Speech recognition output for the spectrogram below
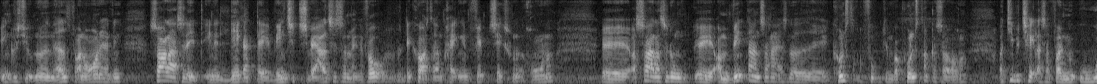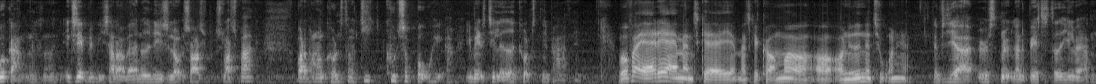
inklusiv noget mad for en overnatning. Så er der sådan et, en lækker dag øh, vintage værelse, som man kan få. Det koster omkring en 500-600 kroner. Øh, og så er der sådan nogle, øh, om vinteren, så har jeg sådan noget øh, kunstnerfugium, hvor kunstnere kan sove. Og de betaler sig for en uge gang. Eller sådan noget. Eksempelvis har der jo været noget i Liselund Slotspark, hvor der var nogle kunstnere, de kunne så bo her, imens de lavede kunsten i parken. Ikke? Hvorfor er det, at man skal, man skal komme og, og, og nyde naturen her? Det er fordi, at Østmølen er det bedste sted i hele verden.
